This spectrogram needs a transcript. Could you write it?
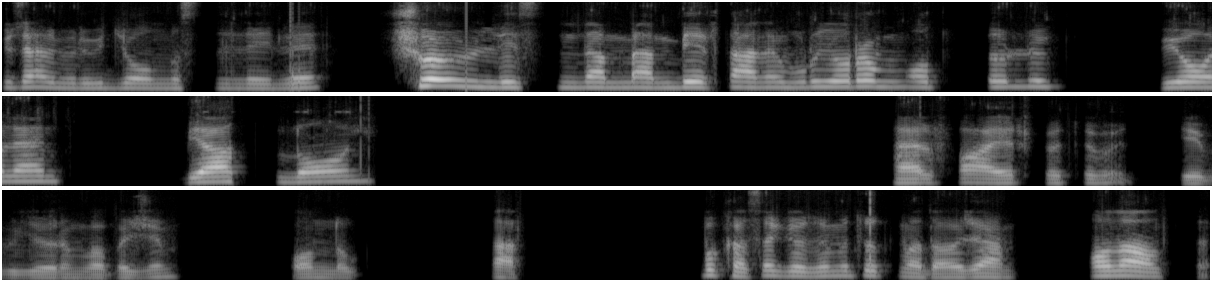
Güzel bir video olması dileğiyle. Şöylesinden ben bir tane vuruyorum. 34'lük Violent Biathlon. Hellfire kötü diye biliyorum babacığım. 19 sat. Bu kasa gözümü tutmadı hocam. 16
